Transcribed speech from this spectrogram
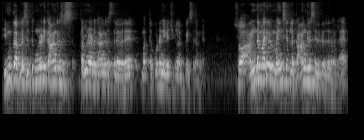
திமுக பேசுறதுக்கு முன்னாடி காங்கிரஸ் தமிழ்நாடு காங்கிரஸ் தலைவர் மற்ற கூட்டணி கட்சிகள்லாம் பேசுறாங்க. ஸோ அந்த மாதிரி ஒரு மைண்ட் செட்ல காங்கிரஸ் இருக்கிறதுனால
